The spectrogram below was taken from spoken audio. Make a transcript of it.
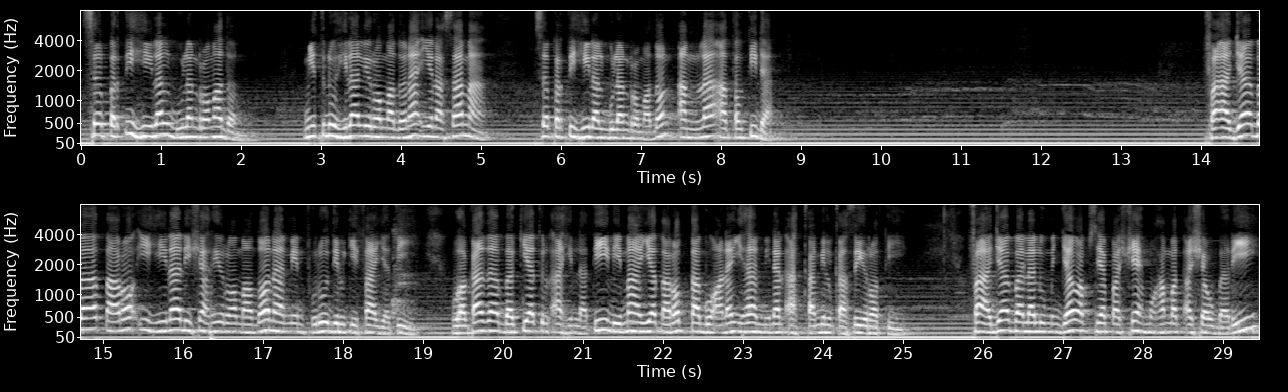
seperti hilal bulan Ramadan. Mitlu hilali Ramadana ialah sama seperti hilal bulan Ramadan amla atau tidak. Fa'ajaba taro'i hilali syahri Ramadana min furudil kifayati wa kadza baqiyatul ahillati lima yatarattabu 'alaiha minal ahkamil katsirati Fa'ajaba lalu menjawab siapa Syekh Muhammad Asyaubari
